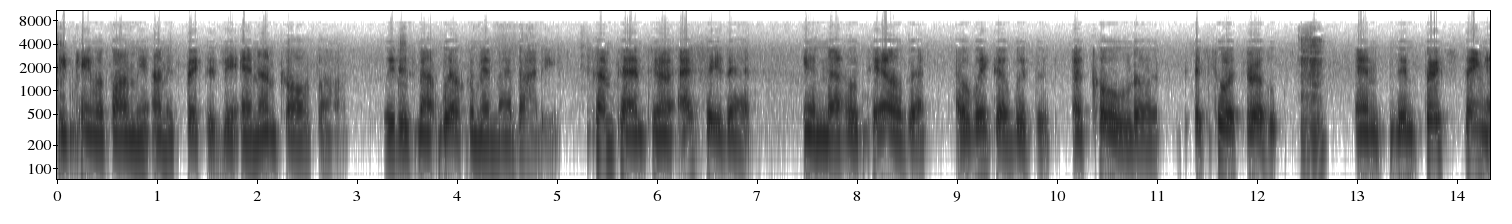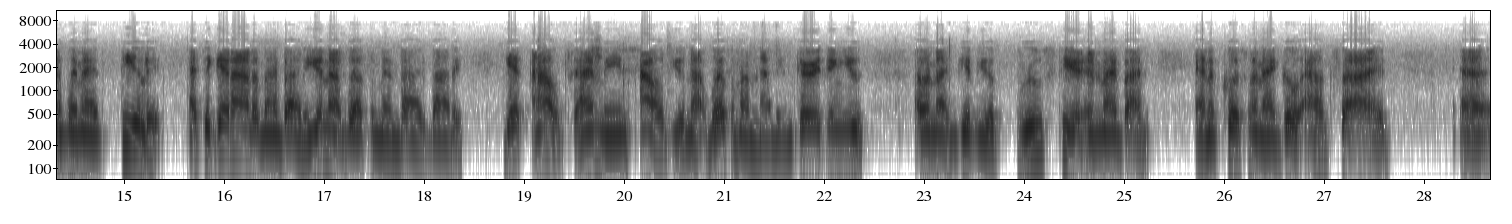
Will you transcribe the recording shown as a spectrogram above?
It came upon me unexpectedly and uncalled for. It is not welcome in my body. Sometimes you know, I say that in uh, hotel that I wake up with a, a cold or a sore throat. Mhm. And then first thing when I feel it, I say, get out of my body. You're not welcome in my body. Get out. I mean out. You're not welcome. I'm not encouraging you. I will not give you a roost here in my body. And of course, when I go outside uh,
